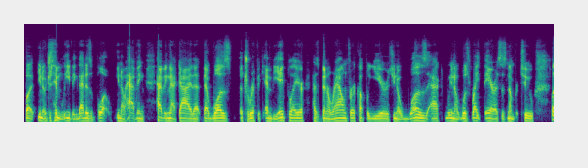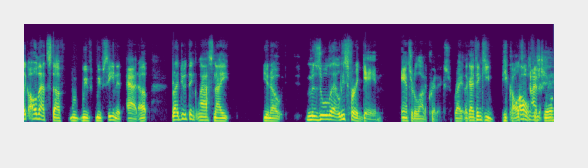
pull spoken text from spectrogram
but you know, just him leaving, that is a blow. You know, having having that guy that that was a terrific NBA player, has been around for a couple years, you know, was act, you know, was right there as his number two. Like all that stuff, we've we've seen it add up. But I do think last night, you know, Mazzulla, at least for a game, answered a lot of critics, right? Like I think he he called oh, some time. Sure.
